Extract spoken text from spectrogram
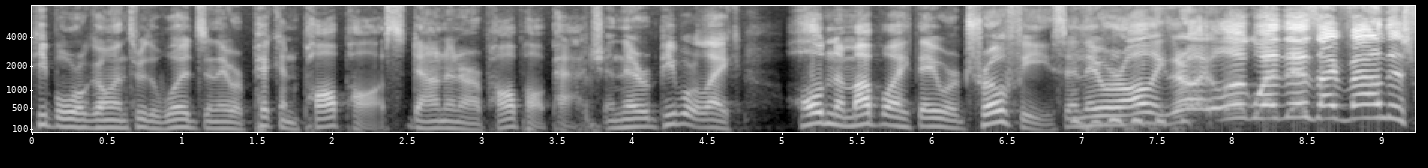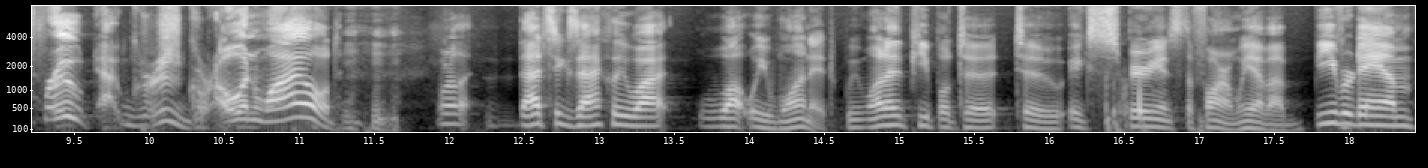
people were going through the woods and they were picking pawpaws down in our pawpaw patch. And there were people were like holding them up like they were trophies. And they were all like, they're like, look what this, I found this fruit uh, just growing wild. we're like, that's exactly what what we wanted. We wanted people to to experience the farm. We have a beaver dam,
